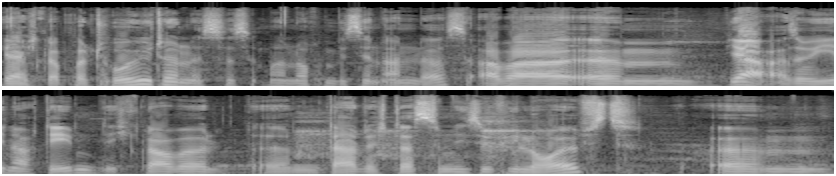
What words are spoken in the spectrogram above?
Ja, ich glaube, bei Torhütern ist das immer noch ein bisschen anders. Aber ähm, ja, also je nachdem, ich glaube, ähm, dadurch, dass du nicht so viel läufst, ähm,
